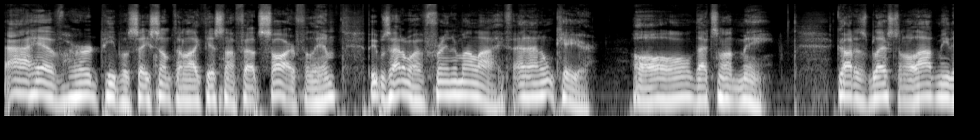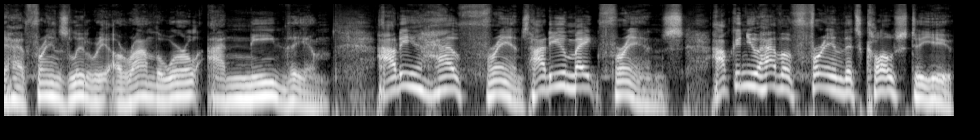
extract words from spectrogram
I have heard people say something like this, and I felt sorry for them. People say, I don't have a friend in my life, and I don't care. Oh, that's not me. God has blessed and allowed me to have friends literally around the world. I need them. How do you have friends? How do you make friends? How can you have a friend that's close to you?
